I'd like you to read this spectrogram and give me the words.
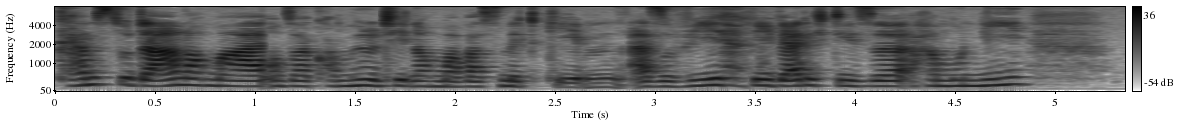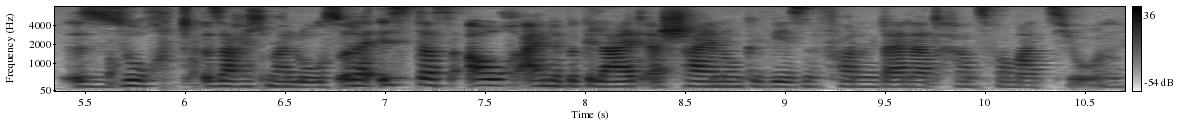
Kannst du da nochmal unserer Community nochmal was mitgeben? Also wie, wie werde ich diese Harmoniesucht, sag ich mal, los? Oder ist das auch eine Begleiterscheinung gewesen von deiner Transformation?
